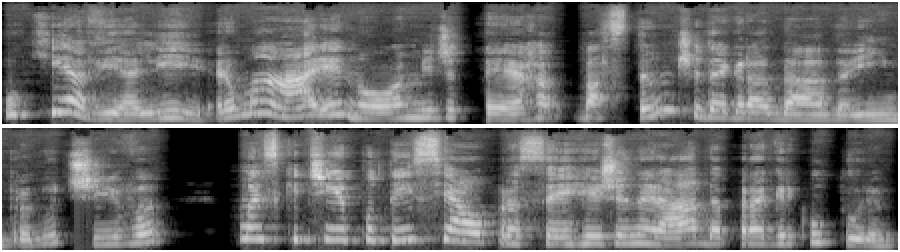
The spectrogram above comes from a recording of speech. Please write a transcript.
o que havia ali era uma área enorme de terra, bastante degradada e improdutiva, mas que tinha potencial para ser regenerada para a agricultura.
